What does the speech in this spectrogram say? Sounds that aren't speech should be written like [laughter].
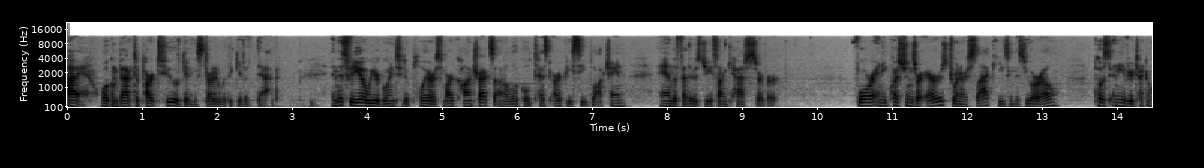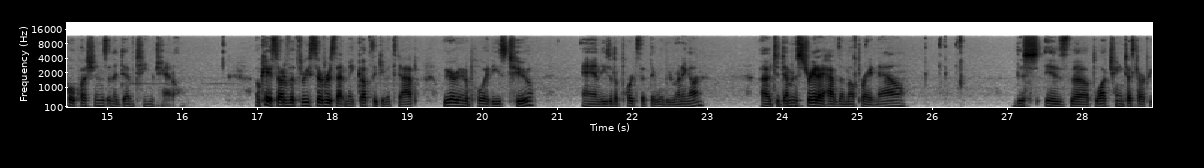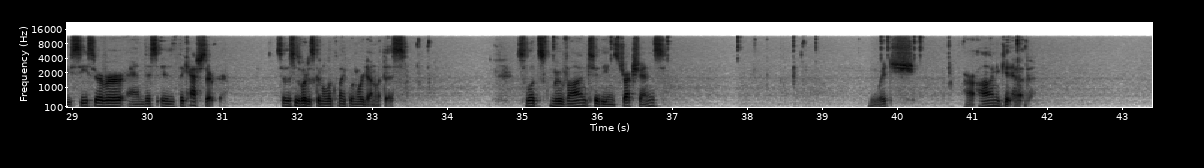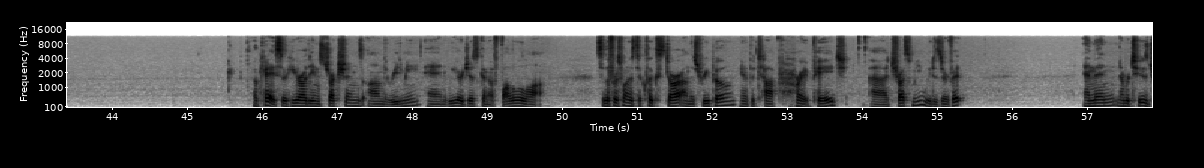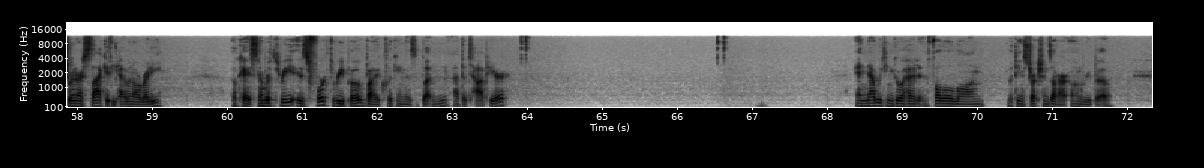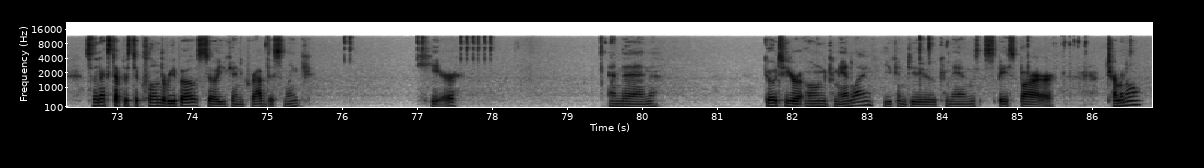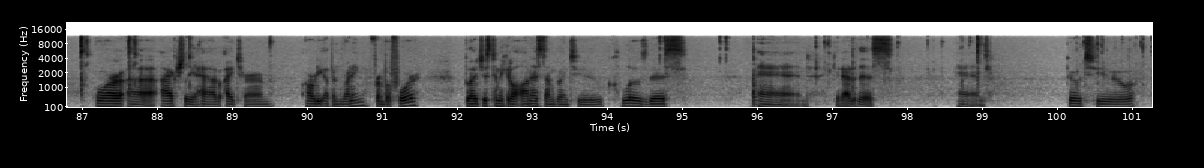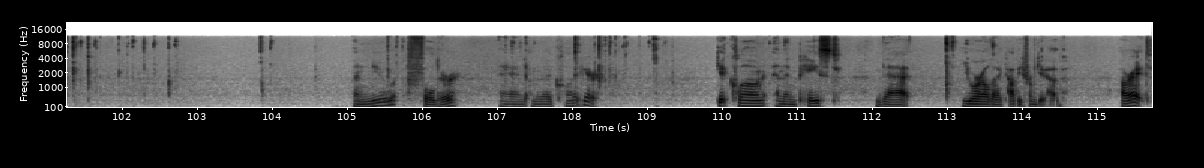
Hi, welcome back to part two of getting started with the Giveth dApp. In this video, we are going to deploy our smart contracts on a local test RPC blockchain and the Feathers JSON cache server. For any questions or errors, join our Slack using this URL. Post any of your technical questions in the dev team channel. Okay, so out of the three servers that make up the Giveth dApp, we are going to deploy these two, and these are the ports that they will be running on. Uh, to demonstrate, I have them up right now. This is the blockchain test RPC server, and this is the cache server. So this is what it's going to look like when we're done with this. So let's move on to the instructions, which are on GitHub. Okay, so here are the instructions on the README, and we are just going to follow along. So the first one is to click Start on this repo near the top [laughs] right page. Uh, trust me, we deserve it. And then number two is join our Slack if you haven't already. Okay, so number three is fork the repo by clicking this button at the top here. And now we can go ahead and follow along with the instructions on our own repo. So the next step is to clone the repo, so you can grab this link here, and then go to your own command line. You can do command spacebar terminal, or uh, I actually have iTerm already up and running from before. But just to make it all honest, I'm going to close this and get out of this and go to a new folder and I'm going to clone it here. Git clone and then paste that URL that I copied from GitHub. All right.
